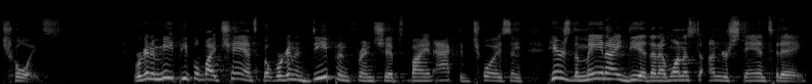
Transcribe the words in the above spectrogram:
choice. We're going to meet people by chance, but we're going to deepen friendships by an active choice. And here's the main idea that I want us to understand today.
